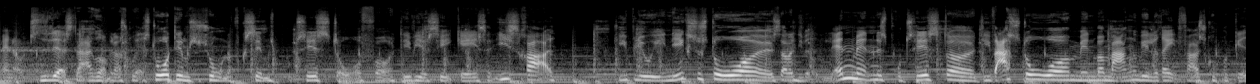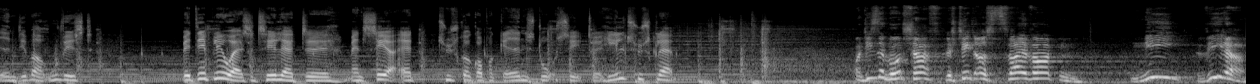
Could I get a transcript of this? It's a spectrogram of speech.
Man har jo tidligere snakket om, at der skulle være store demonstrationer, for eksempel protest over for det, vi har set Gaza Israel. De blev egentlig ikke så store. Øh, så har der lige været landmændenes protester. De var store, men hvor mange ville rent faktisk gå på gaden, det var uvist. Men det blev altså til, at øh, man ser, at tyskere går på gaden i stort set øh, hele Tyskland. Og diese Botschaft besteht aus zwei Worten. Nie wieder.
